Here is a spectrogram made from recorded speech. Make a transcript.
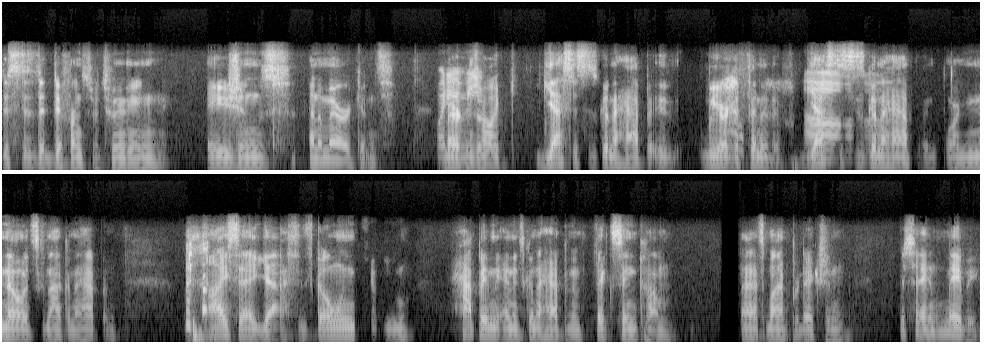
This is the difference between Asians and Americans. What Americans are like, yes, this is going to happen. We are definitive. Yes, this is going to Oh. happen, or no, it's not going to happen. I say yes, it's going to happen, and it's going to happen in fixed income. That's my prediction. You're saying maybe.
